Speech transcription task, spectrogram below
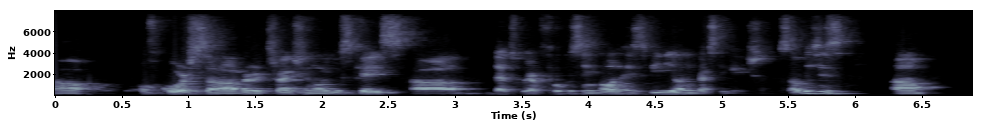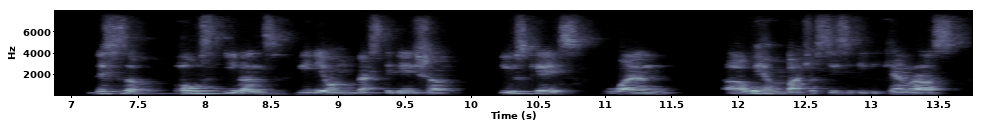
uh, of course, a very traditional use case uh, that we are focusing on is video investigation. So this is uh, this is a post-event video investigation use case when uh, we have a bunch of CCTV cameras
